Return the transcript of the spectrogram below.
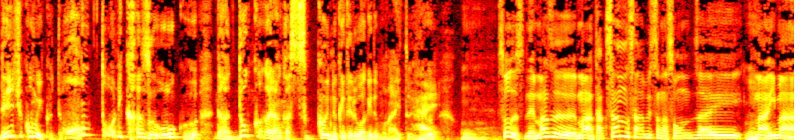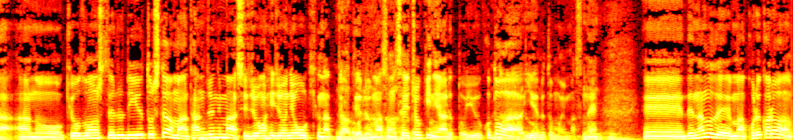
電子コミックって本当に数多く、だからどっかがなんかすっごい抜けてるわけでもないという。はいうん、そうですね。まず、まあ、たくさんのサービスが存在、うん、まあ、今、あの、共存している理由としては、まあ、単純にまあ、市場が非常に大きくなってきている、まあ、その成長期にあるということは言えると思いますね。えー、で、なので、まあ、これからは、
